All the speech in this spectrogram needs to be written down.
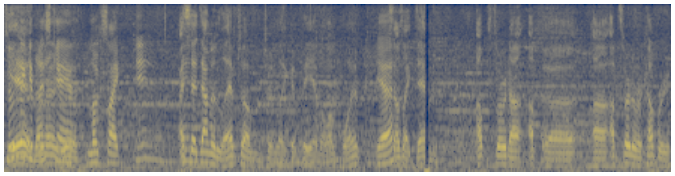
Toon Yeah, Link in no, this no, game yeah. looks like. eh, I eh. sat down and laptop to like a PM at one point. Yeah? So I was like, damn. Up throw to up uh, uh up throw to recovery.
